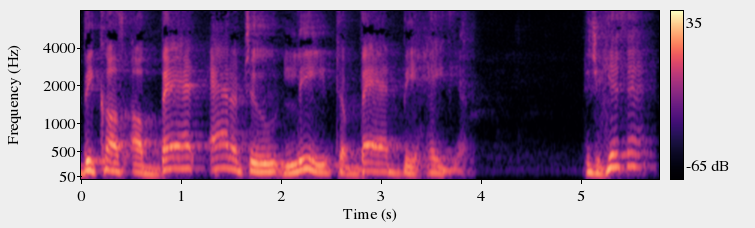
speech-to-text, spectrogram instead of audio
because a bad attitude lead to bad behavior. Did you get that?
